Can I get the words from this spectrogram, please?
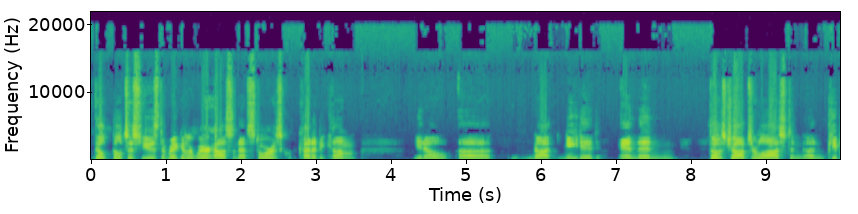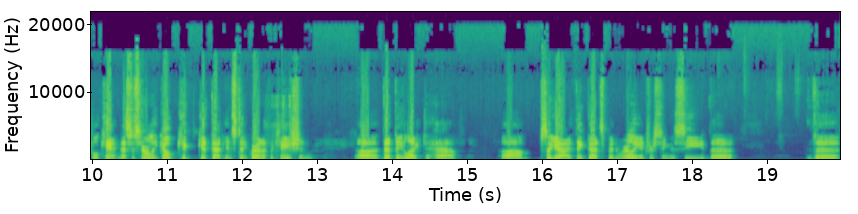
they'll they'll just use the regular warehouse, and that store has kind of become, you know, uh, not needed, and then those jobs are lost, and, and people can't necessarily go kick, get that instant gratification uh, that they like to have. Um, so yeah, I think that's been really interesting to see the the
